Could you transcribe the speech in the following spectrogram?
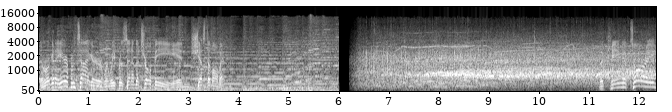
and we're going to hear from Tiger when we present him the trophy in just a moment. The king of Torrey,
